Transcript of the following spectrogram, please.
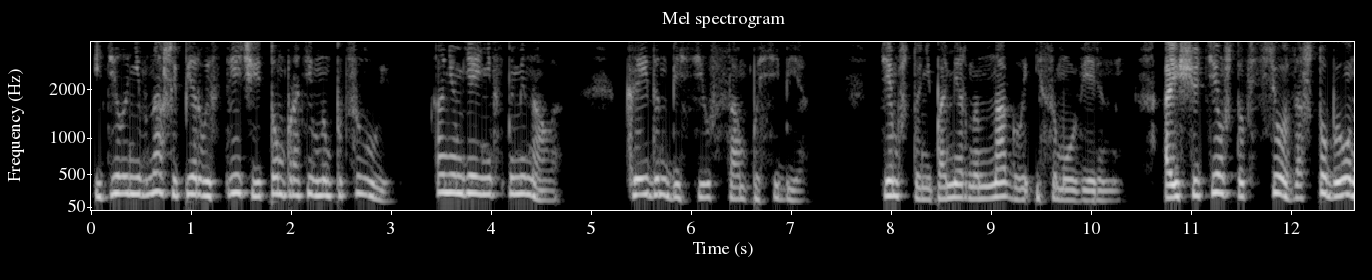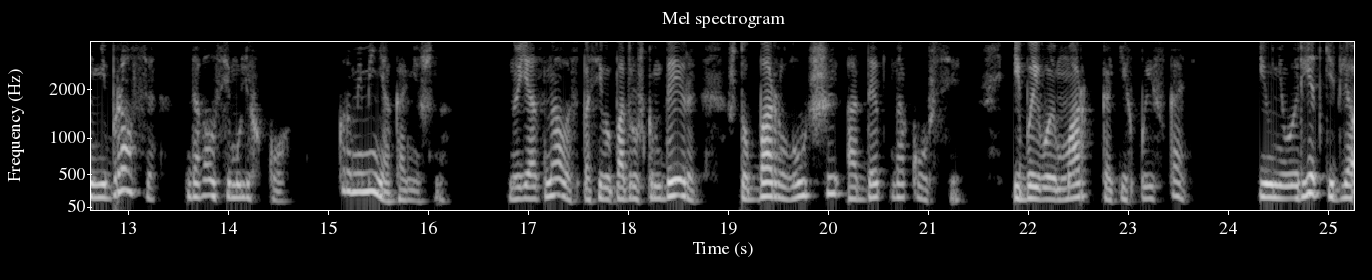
И дело не в нашей первой встрече и том противном поцелуе. О нем я и не вспоминала. Кейден бесил сам по себе. Тем, что непомерно наглый и самоуверенный. А еще тем, что все, за что бы он ни брался, давалось ему легко. Кроме меня, конечно. Но я знала, спасибо подружкам Дейры, что Бар лучший адепт на курсе. И боевой марк каких поискать. И у него редкий для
